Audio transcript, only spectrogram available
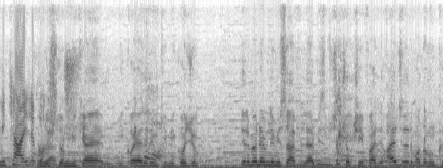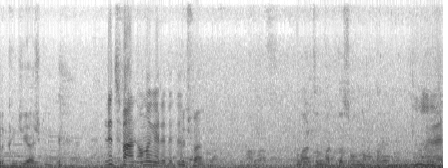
Mikail'le Konuştum konuşmuş. Miko'ya, Miko'ya dedim ki Miko'cum dedim önemli misafirler bizim için çok şey ifade ediyor. Ayrıca dedim adamın 40. yaş günü. Lütfen ona göre dedi. Lütfen. Martılmakta son nokta. Evet.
